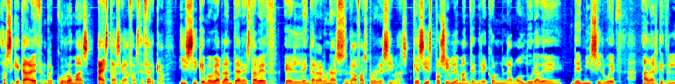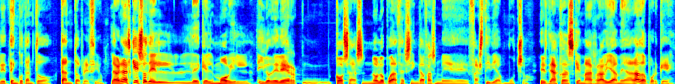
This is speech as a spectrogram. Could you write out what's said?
Así que cada vez recurro más a estas gafas de cerca. Y sí que me voy a plantear esta vez el encargar unas gafas progresivas, que si es posible mantendré con la moldura de, mi silhouette a las que le tengo tanto, tanto aprecio. La verdad es que eso de que el móvil y lo de leer cosas no lo puedo hacer sin gafas me fastidia mucho. Es de las cosas que más rabia me ha dado porque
